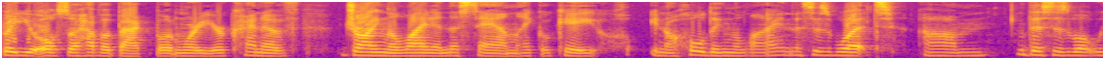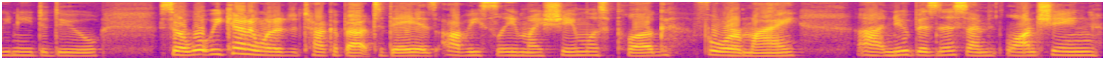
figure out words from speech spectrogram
but you also have a backbone where you're kind of drawing the line in the sand, like, okay, you know, holding the line. This is what um, this is what we need to do. So, what we kind of wanted to talk about today is obviously my shameless plug for my uh, new business. I'm launching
